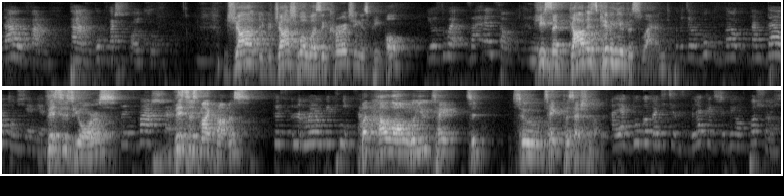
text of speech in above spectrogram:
dał wam Pan, Bóg waszych ojców. Jo- Joshua was encouraging his people. Jozue zachęcał. He said, God has given you this land. Powiedział, Bóg wa- wam dał tą ziemię. This is yours. To jest wasze. This is my promise. To jest moja obietnica. But how long will you take to, to take possession of it? A jak długo będziecie zwlekać, żeby ją posiąść?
